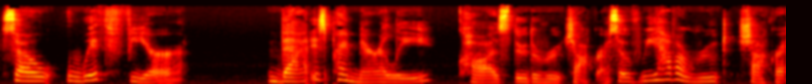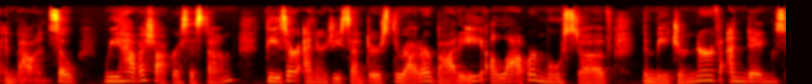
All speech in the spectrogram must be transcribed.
So with fear, that is primarily caused through the root chakra. So if we have a root chakra imbalance, so we have a chakra system, these are energy centers throughout our body, a lot where most of the major nerve endings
